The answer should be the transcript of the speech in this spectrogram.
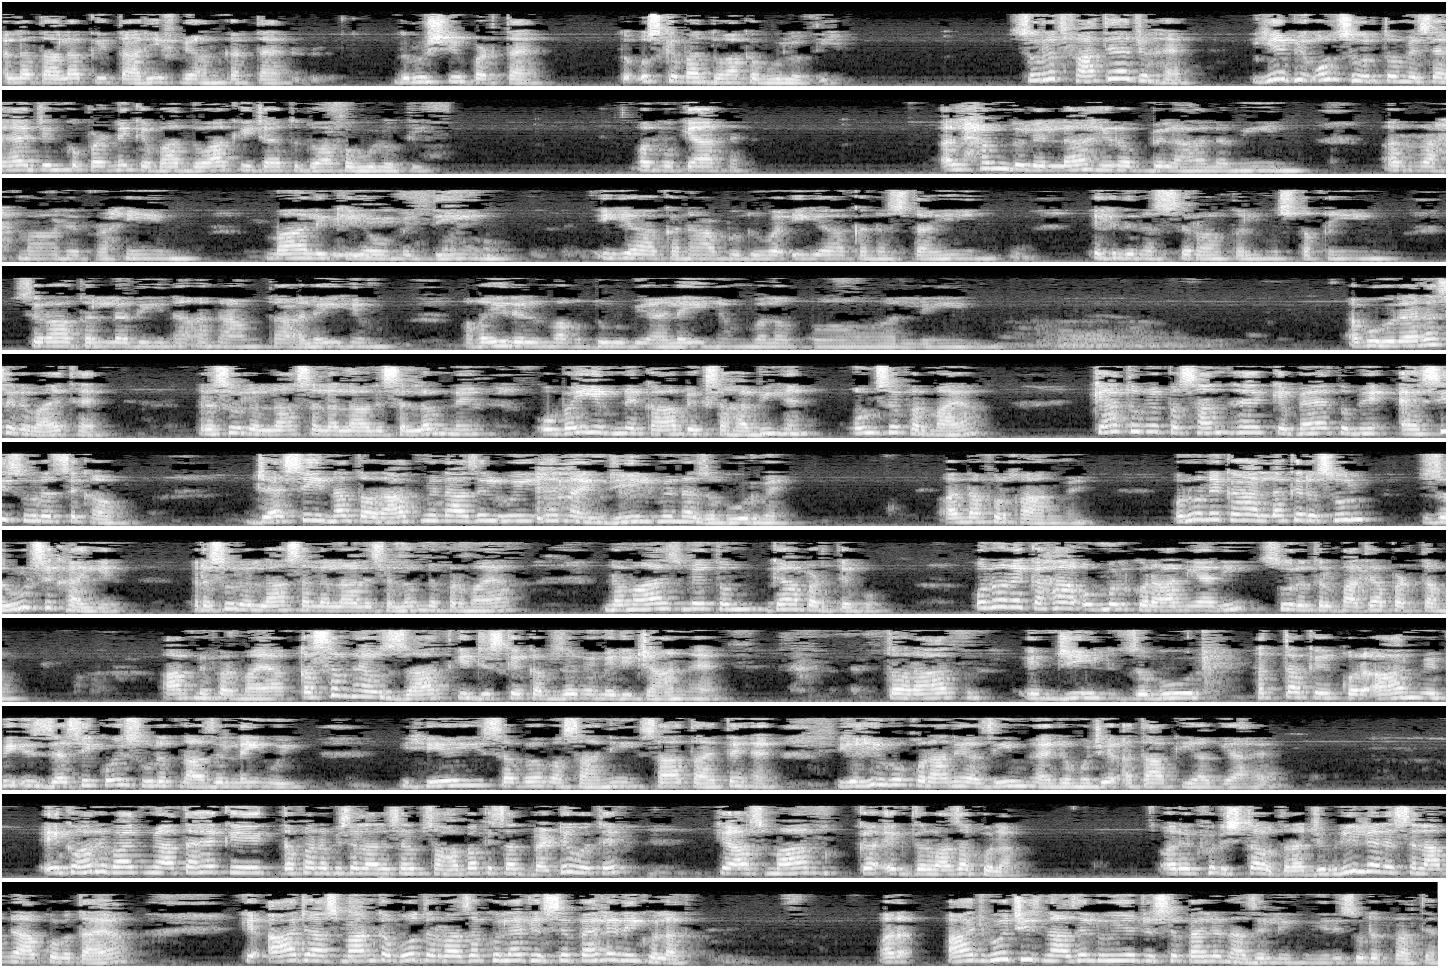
اللہ تعالی کی تعریف بیان کرتا ہے، دروشی پڑھتا ہے، تو اس کے بعد دعا قبول ہوتی ہے۔ سورت فاتحہ جو ہے، یہ بھی ان صورتوں میں سے ہے جن کو پڑھنے کے بعد دعا کی جائے تو دعا قبول ہوتی اور وہ کیا ہے؟ الحمد للہ رب العالمین، الرحمن الرحیم، مالک یوم الدین، ایاک نعبد و ایاک نستعین اہدنا الصراط المستقیم صراط الذین انعمت علیہم غیر المغضوب علیہم ولا الضالین ابو حرارا سے روایت ہے، رسول اللہ صلی اللہ علیہ وسلم نے ابئی ابن کاب ایک صحابی ہیں، ان سے فرمایا، کیا تمہیں پسند ہے کہ میں تمہیں ایسی صورت سکھاؤں، جیسی نہ تو رات میں نازل ہوئی ہے، نہ انجیل میں، نہ زبور میں، اور نہ فرقان میں؟ انہوں نے کہا، اللہ کے رسول ضرور سکھائیے۔ رسول اللہ صلی اللہ علیہ وسلم نے فرمایا، نماز میں تم کیا پڑھتے ہو؟ انہوں نے کہا، ام القرآن یعنی سورت الفاتحہ پڑھتا ہوں۔ آپ نے فرمایا، قسم ہے اس ذات کی جس کے قبضے میں میری جان ہے۔ تو رات انجیل، زبور، حتیٰ کہ قرآن میں بھی اس جیسی کوئی صورت نازل نہیں ہوئی۔ یہی سب آسانی، سات آئے ہیں۔ یہی وہ قرآن عظیم ہے جو مجھے عطا کیا گیا ہے۔ ایک اور روایت میں آتا ہے کہ ایک دفعہ نبی صلی اللہ علیہ وسلم صحابہ کے ساتھ بیٹھے ہوئے تھے کہ آسمان کا ایک دروازہ کھلا اور ایک فرشتہ اترا۔ جبریل علیہ السلام نے آپ کو بتایا کہ آج آسمان کا وہ دروازہ کھلا ہے جو اس سے پہلے نہیں کھلا تھا۔ اور آج وہ چیز نازل ہوئی ہے جو اس سے پہلے نازل نہیں ہوئی یعنی سورت فاتحہ۔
